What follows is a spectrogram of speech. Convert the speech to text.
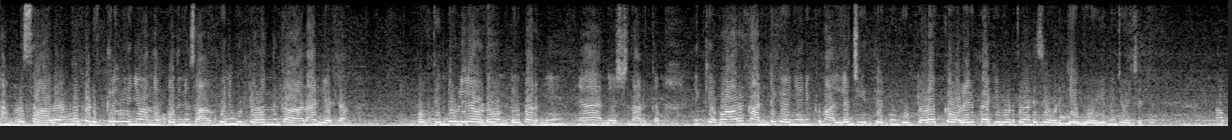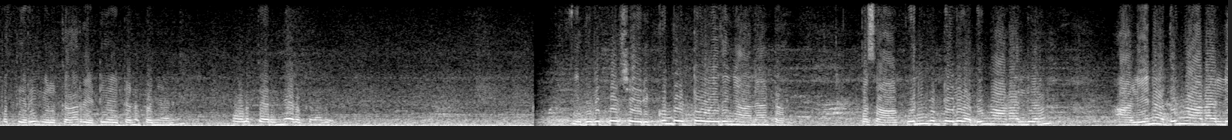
നമ്മൾ സാധനങ്ങളൊക്കെ എടുക്കൽ കഴിഞ്ഞ് വന്നപ്പോൾ ഇതിന് സാക്കൂനും കുട്ടികളൊന്നും കാണാനില്ല കേട്ടോ. അപ്പോൾ ഇതിന്റെ ഉള്ളിൽ എവിടെ ഉണ്ട് പറഞ്ഞ് ഞാൻ അന്വേഷിച്ച് നടക്കാം. മിക്കവാറും കണ്ടു കഴിഞ്ഞാൽ എനിക്ക് നല്ല ചീത്തയേക്കും കുട്ടികളൊക്കെ ഓളെടുത്താക്കി കൊടുത്തുകൊണ്ട് ചെവിടേക്ക് പോയി എന്ന് ചോദിച്ചിട്ട്. അപ്പോൾ തെറി കേൾക്കാൻ റെഡി ആയിട്ടാണ് ഇപ്പോൾ ഞാൻ ഓളെ തിരഞ്ഞെടുക്കുന്നത് ഇതിലിപ്പോൾ ശരിക്കും പെട്ടുപോയത് ഞാനാട്ടോ. അപ്പോൾ സാക്കൂനും കുട്ടികളും അതും കാണാനില്ല. അളിയൻ അതും കാണാനില്ല.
